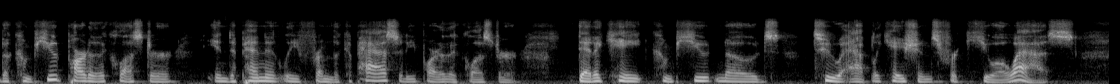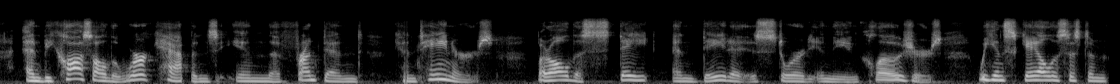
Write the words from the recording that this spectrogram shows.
the compute part of the cluster independently from the capacity part of the cluster, dedicate compute nodes to applications for QoS. And because all the work happens in the front end containers, but all the state and data is stored in the enclosures, we can scale the system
